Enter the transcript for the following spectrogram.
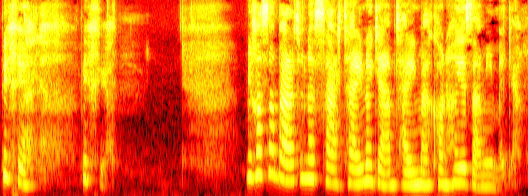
بیخیال بیخیال. می‌خواستم براتون از سرترین و گرمترین مکانهای زمین بگم.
